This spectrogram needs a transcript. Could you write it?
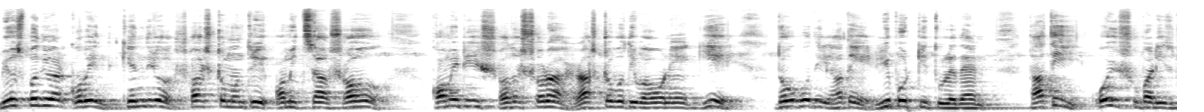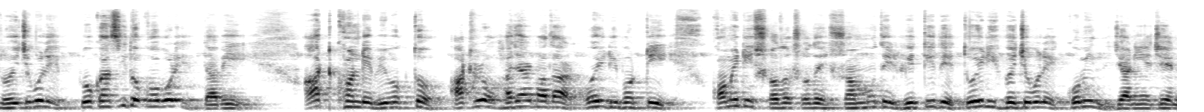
বৃহস্পতিবার কোবিন্দ, কেন্দ্রীয় স্বরাষ্ট্রমন্ত্রী অমিত শাহ সহ কমিটির সদস্যরা রাষ্ট্রপতি ভবনে গিয়ে দ্রৌপদীর হাতে রিপোর্টটি তুলে দেন। তাতেই ওই সুপারিশ রয়েছে বলে প্রকাশিত খবরে দাবি। আট খণ্ডে বিভক্ত আঠেরো হাজার পাতার ওই রিপোর্টটি কমিটির সদস্যদের সম্মতির ভিত্তিতে তৈরি হয়েছে বলে কোবিন্দ জানিয়েছেন।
